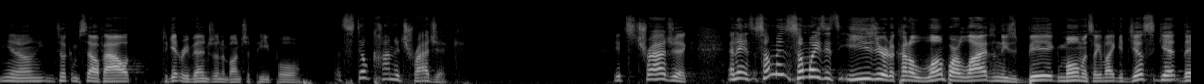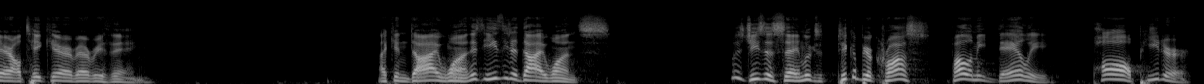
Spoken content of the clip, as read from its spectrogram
you know, he took himself out to get revenge on a bunch of people, but still kind of tragic. It's tragic. And in some, in some ways, it's easier to kind of lump our lives in these big moments. Like, if I could just get there, I'll take care of everything. I can die once. It's easy to die once. What does Jesus say? Look, pick up your cross, follow me daily. Paul, Peter.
